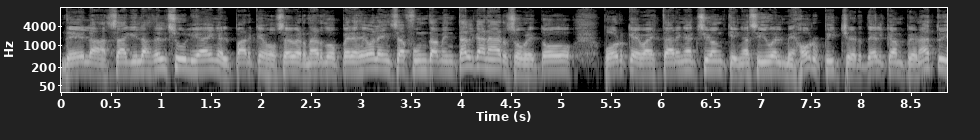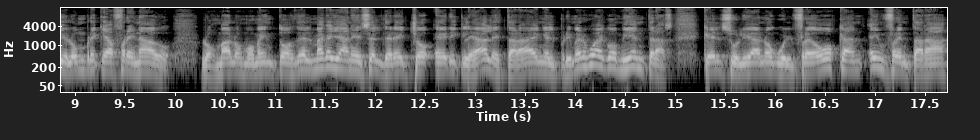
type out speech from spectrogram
de las Águilas del Zulia en el Parque José Bernardo Pérez de Valencia. Fundamental ganar, sobre todo porque va a estar en acción quien ha sido el mejor pitcher del campeonato y el hombre que ha frenado los malos momentos del Magallanes el derecho Eric Leal estará en el primer juego, mientras que el zuliano Wilfredo Boscan enfrentará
